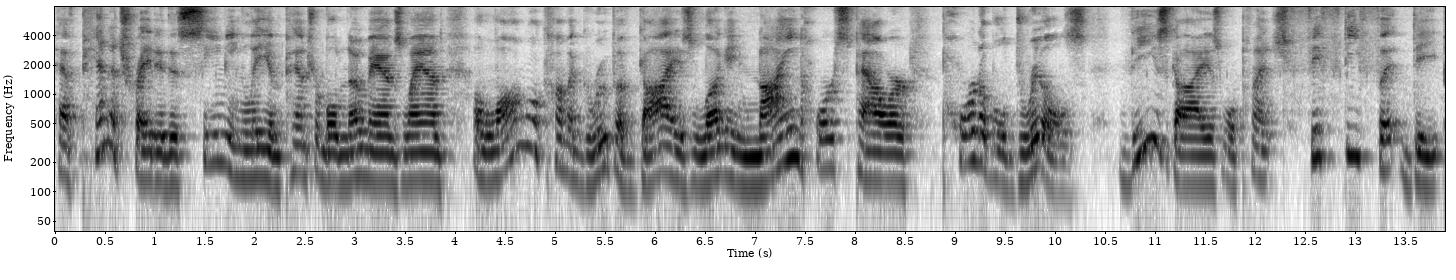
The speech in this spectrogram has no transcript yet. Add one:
have penetrated this seemingly impenetrable no man's land, along will come a group of guys lugging 9 horsepower portable drills these guys will punch 50 foot deep,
